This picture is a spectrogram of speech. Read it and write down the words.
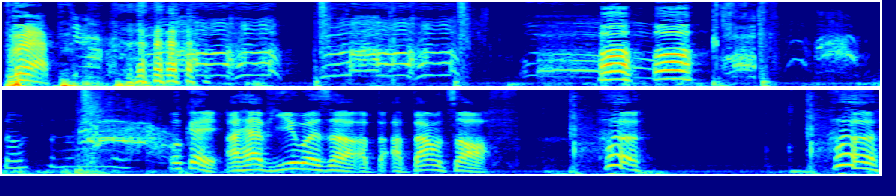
Bap! ah. No, no, no. Okay, I have you as a, a, a bounce off. Huh. Huh.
